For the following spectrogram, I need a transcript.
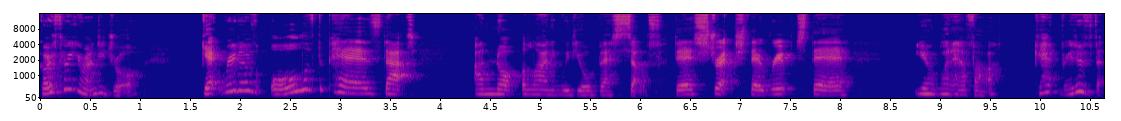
go through your undie drawer. Get rid of all of the pairs that are not aligning with your best self. They're stretched, they're ripped, they're, you know, whatever. Get rid of them.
